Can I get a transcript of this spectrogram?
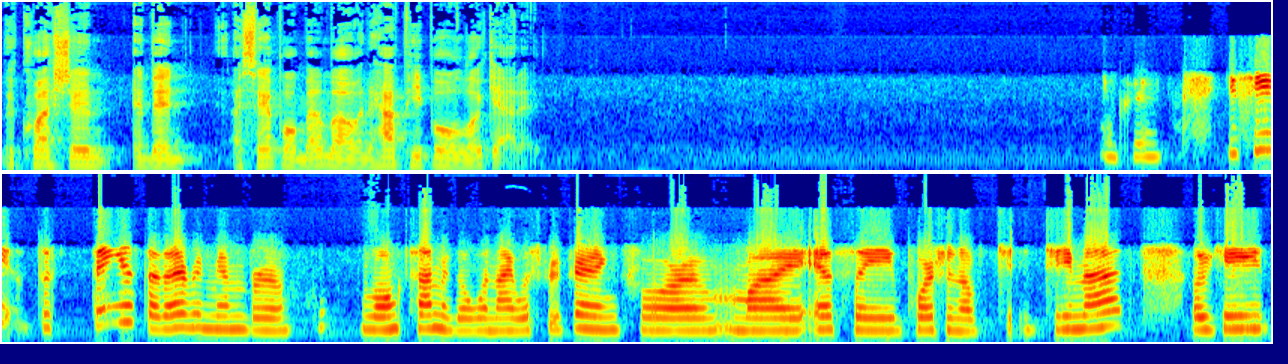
the question and then a sample memo and have people look at it. Okay. You see, the thing is that I remember long time ago when I was preparing for my essay portion of G- GMAT, okay,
